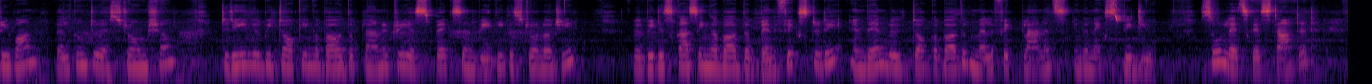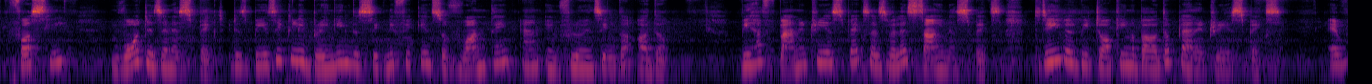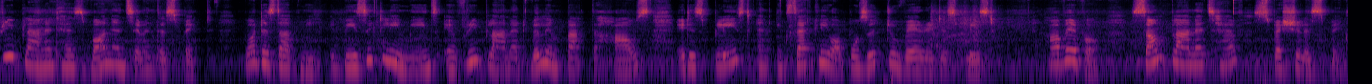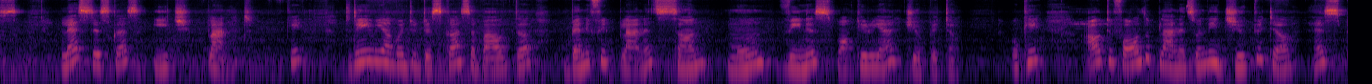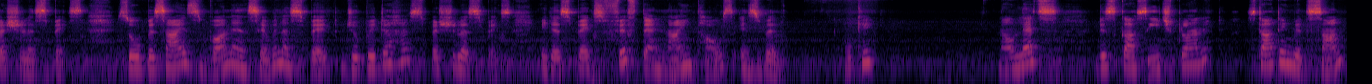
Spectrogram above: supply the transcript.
everyone, welcome to Astroamsa. Today we'll be talking about the planetary aspects in Vedic astrology. We'll be discussing about the benefics today and then we'll talk about the malefic planets in the next video. So let's get started. Firstly, what is an aspect? It is basically bringing the significance of one thing and influencing the other. We have planetary aspects as well as sign aspects. Today we'll be talking about the planetary aspects. Every planet has one and seventh aspect. What does that mean? It basically means every planet will impact the house it is placed and exactly opposite to where it is placed. However, some planets have special aspects. Let's discuss each planet. Okay. Today we are going to discuss about the benefic planets Sun, Moon, Venus, Mercury and Jupiter. Okay. Out of all the planets, only Jupiter has special aspects. So besides 1 and 7 aspect, Jupiter has special aspects. It aspects 5th and 9th house as well. Okay. Now let's discuss each planet starting with Sun.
